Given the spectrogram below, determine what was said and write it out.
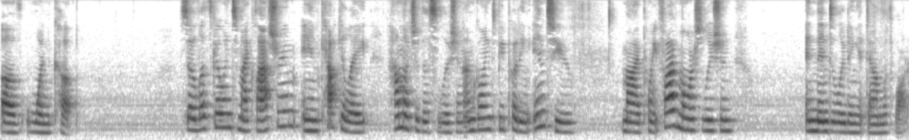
of one cup. So let's go into my classroom and calculate how much of this solution I'm going to be putting into my 0.5 molar solution and then diluting it down with water.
